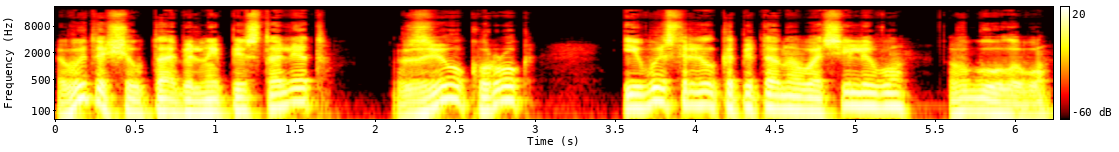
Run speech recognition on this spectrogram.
вытащил табельный пистолет, взвел курок и выстрелил капитану Васильеву в голову.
